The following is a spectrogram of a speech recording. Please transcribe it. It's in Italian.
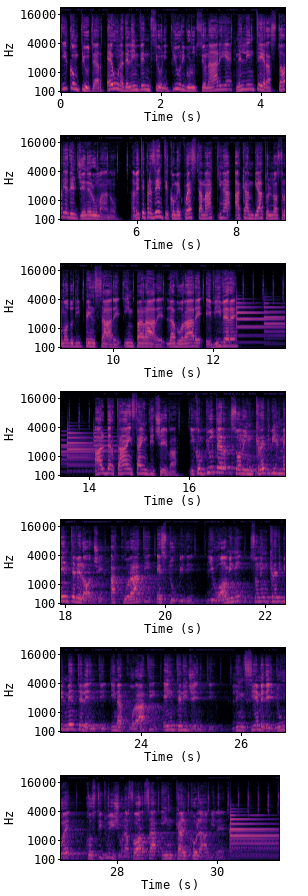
il computer è una delle invenzioni più rivoluzionarie nell'intera storia del genere umano. Avete presente come questa macchina ha cambiato il nostro modo di pensare, imparare, lavorare e vivere? Albert Einstein diceva, i computer sono incredibilmente veloci, accurati e stupidi. Gli uomini sono incredibilmente lenti, inaccurati e intelligenti. L'insieme dei due costituisce una forza incalcolabile.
